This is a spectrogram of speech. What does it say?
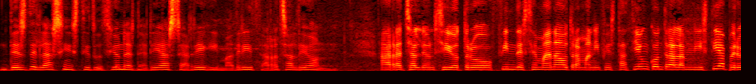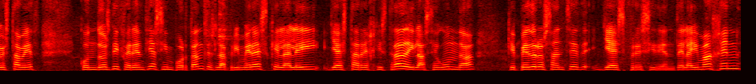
desde las instituciones Nerea Sarriegui, Madrid, Arrachaldeón. A Rachaldeón sí, otro fin de semana, otra manifestación contra la amnistía, pero esta vez con dos diferencias importantes. La primera es que la ley ya está registrada y la segunda, que Pedro Sánchez ya es presidente. La imagen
